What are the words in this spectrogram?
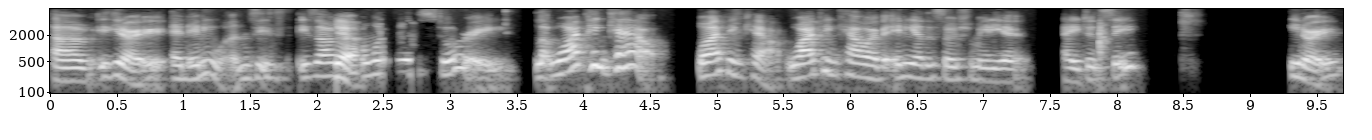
um you know and anyone's is is I, Yeah. I want to know the story. Like why pink cow? Why pink cow? Why pink cow over any other social media agency you know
